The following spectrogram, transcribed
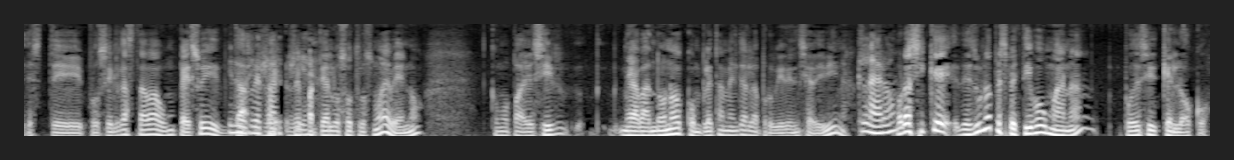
este, pues él gastaba un peso y, re- repartía. repartía los otros nueve, ¿no? Como para decir, me abandono completamente a la providencia divina. Claro. Ahora sí que, desde una perspectiva humana, puedo decir que loco,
